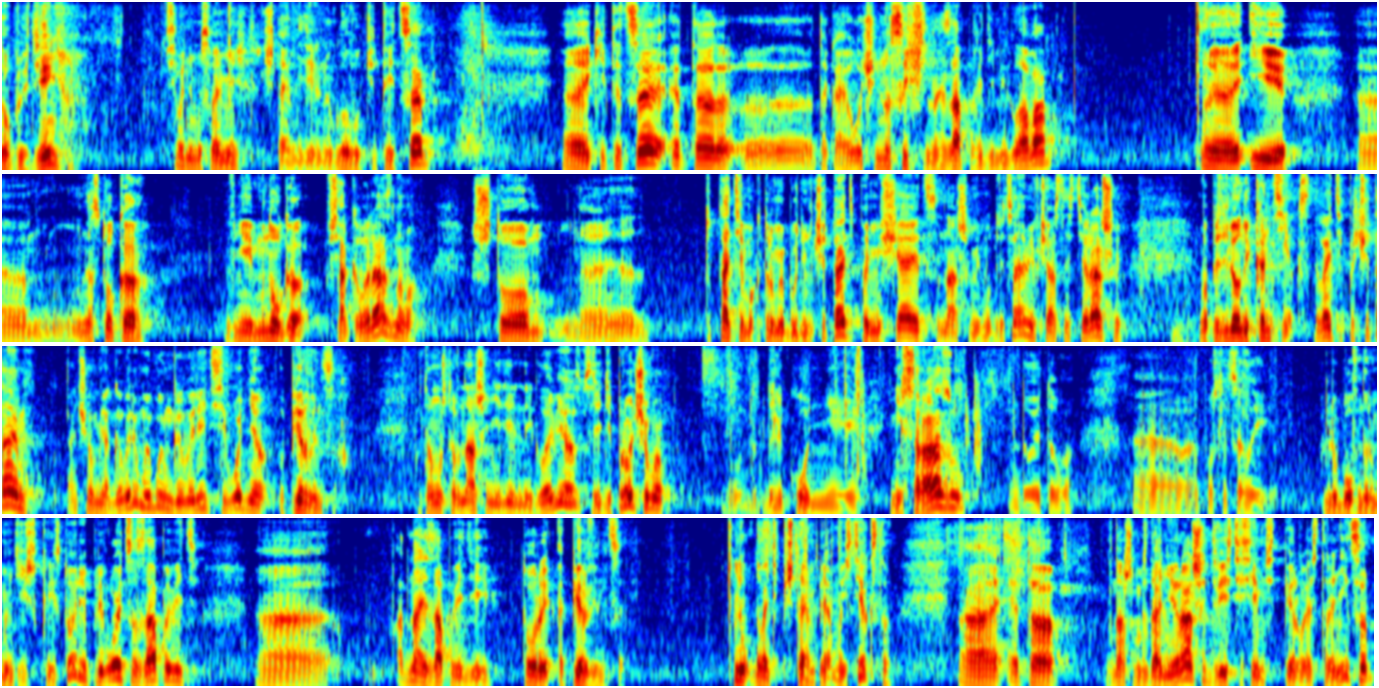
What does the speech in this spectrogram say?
Добрый день. Сегодня мы с вами читаем недельную главу Китайца. Э, Китайце – это э, такая очень насыщенная заповедями глава. Э, и настолько в ней много всякого разного, что та тема, которую мы будем читать, помещается нашими мудрецами, в частности Раши, в определенный контекст. Давайте почитаем, о чем я говорю. Мы будем говорить сегодня о первенцах, потому что в нашей недельной главе, среди прочего, далеко не, не сразу, до этого, э, после целой любовно-романтической истории, приводится заповедь, э, одна из заповедей Торы о первенце. Ну, давайте почитаем прямо из текста. Э, это в нашем издании Раши, 271 страница,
